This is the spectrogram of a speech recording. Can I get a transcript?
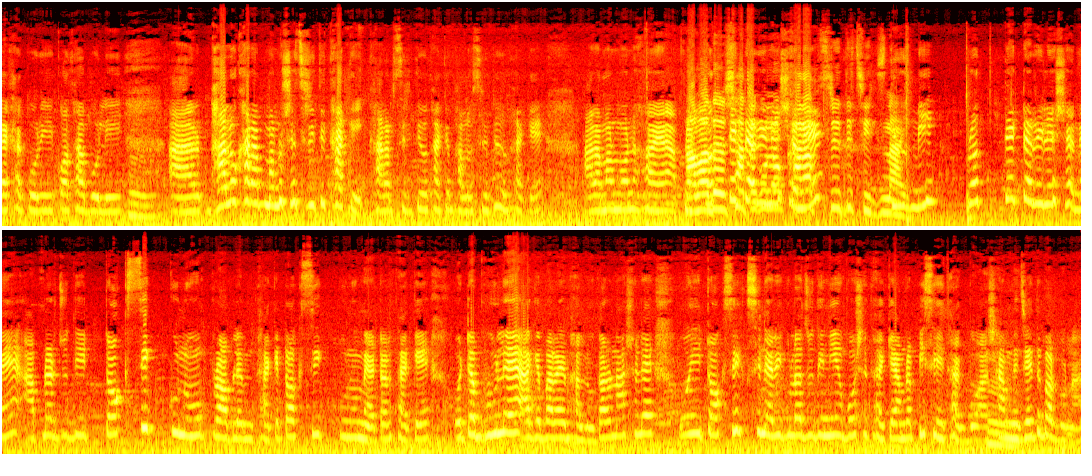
দেখা করি কথা বলি। আর ভালো খারাপ মানুষের স্মৃতি থাকে খারাপ স্মৃতিও থাকে ভালো স্মৃতিও থাকে। আর আমার মনে হয় আপনার আমাদের সাথে কোনো খারাপ স্মৃতি ছিল me, প্রত্যেকটা রিলেশনে আপনার যদি টক্সিক কোনো প্রবলেম থাকে টক্সিক কোনো ম্যাটার থাকে ওইটা ভুলে আগে বাড়াই ভালো। কারণ আসলে ওই টক্সিক সিনারিগুলো যদি নিয়ে বসে থাকি আমরা পিছিয়ে থাকব আর সামনে যেতে পারব না।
